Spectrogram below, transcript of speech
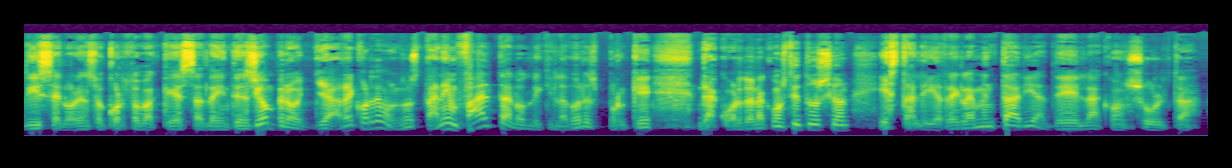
dice Lorenzo Córdoba que esa es la intención, pero ya recordemos, no están en falta los legisladores porque, de acuerdo a la Constitución, esta ley reglamentaria de la consulta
